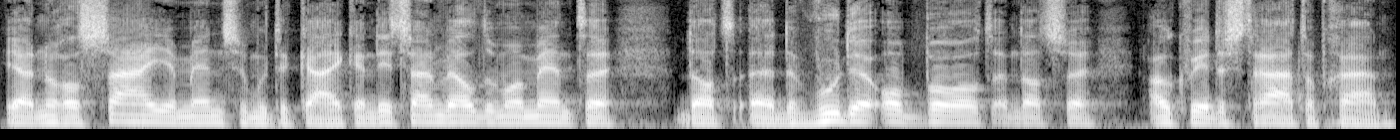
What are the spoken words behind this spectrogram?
ja, nogal saaie mensen moeten kijken. En dit zijn wel de momenten dat uh, de woede opborrelt... en dat ze ook weer de straat op gaan.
